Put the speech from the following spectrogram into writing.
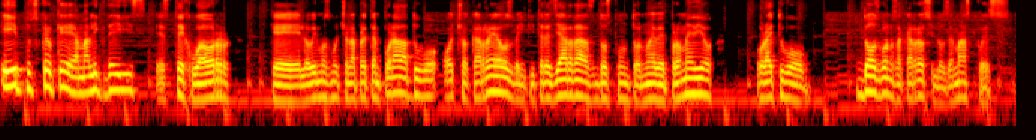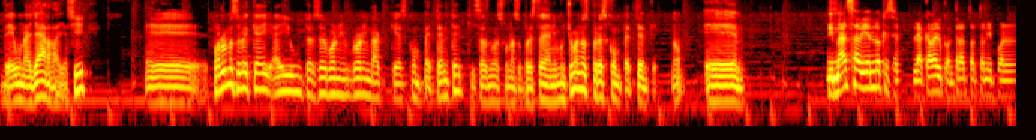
Y pues creo que a Malik Davis, este jugador que lo vimos mucho en la pretemporada, tuvo 8 acarreos, 23 yardas, 2.9 promedio. Por ahí tuvo dos buenos acarreos y los demás pues de una yarda y así. Eh, por lo menos se ve que hay, hay un tercer running, running, back que es competente, quizás no es una superestrella ni mucho menos, pero es competente, ¿no? Eh, y más sabiendo que se le acaba el contrato a Tony Pollard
